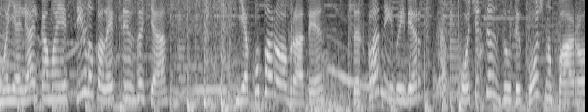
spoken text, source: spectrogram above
Моя лялька має цілу колекцію взуття. Яку пару обрати? Це складний вибір. Хочеться взути кожну пару.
